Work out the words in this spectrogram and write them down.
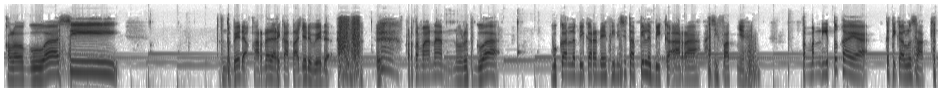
Kalau gua sih tentu beda karena dari kata aja udah beda. Pertemanan menurut gua bukan lebih ke arah definisi tapi lebih ke arah sifatnya. Temen itu kayak ketika lu sakit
